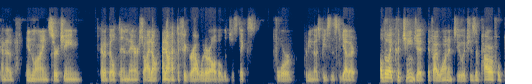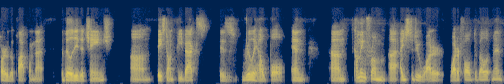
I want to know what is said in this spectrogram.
kind of inline searching kind of built in there. So I don't I don't have to figure out what are all the logistics for putting those pieces together. Although I could change it if I wanted to, which is a powerful part of the platform. That ability to change um, based on feedbacks is really helpful. And um, coming from, uh, I used to do water waterfall development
